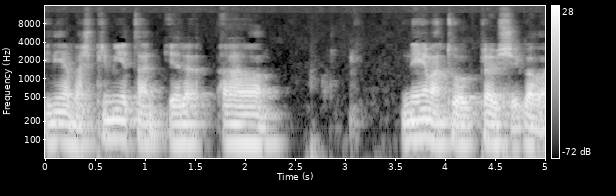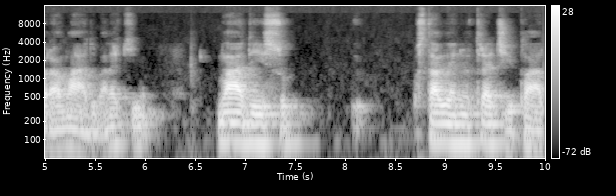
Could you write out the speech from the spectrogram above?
i nije baš primjetan, jer uh, nema tog previše govora o mladima. Neki mladi su stavljeni u treći plan.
